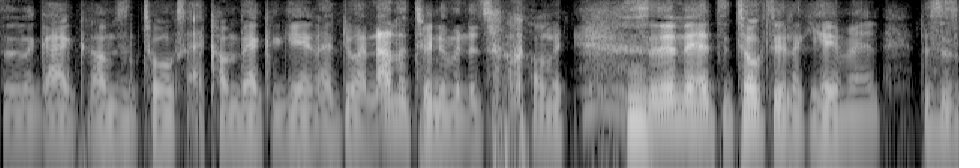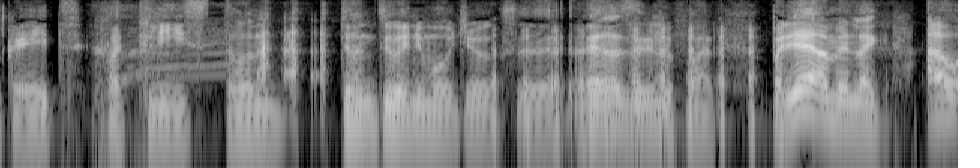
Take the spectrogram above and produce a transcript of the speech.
So the guy comes and talks. I come back again. I do another 20 minutes of comedy. so then they had to talk to me like, hey man, this is great, but please don't don't do any more jokes. Uh, that was really fun. But yeah, I mean, like I,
